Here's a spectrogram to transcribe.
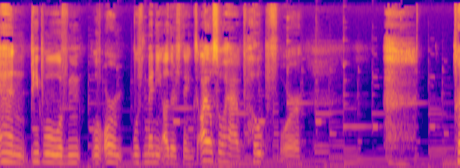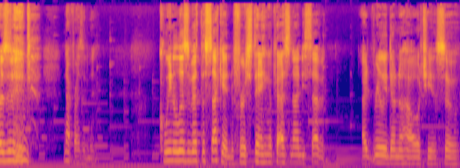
and people with or with many other things. I also have hope for President, not President, Queen Elizabeth II for staying past 97. I really don't know how old she is, so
